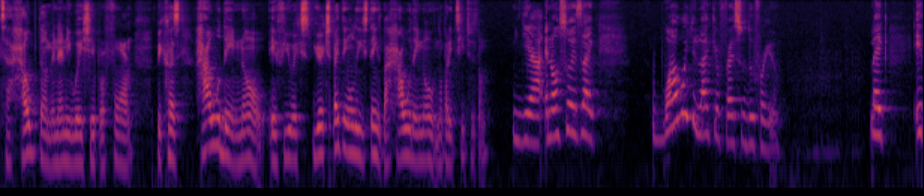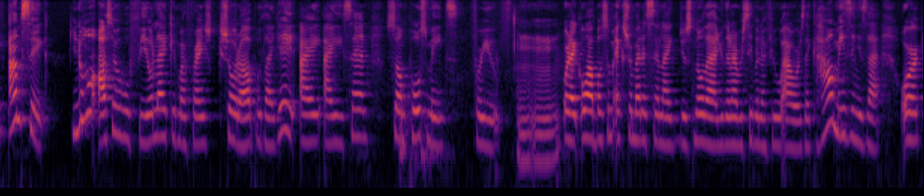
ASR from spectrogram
to help them in any way shape or form? Because how will they know if you ex- you're expecting all these things but how will they know if nobody teaches them? Yeah, and also it's like, what would you like your friends to do for you? Like, if I'm sick, you know how awesome it will feel like if my friend showed up with like, hey, I I sent some Postmates for you, Mm-mm. or like, oh, I bought some extra medicine. Like, just know that you're gonna receive in a few hours. Like, how amazing is that? Or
